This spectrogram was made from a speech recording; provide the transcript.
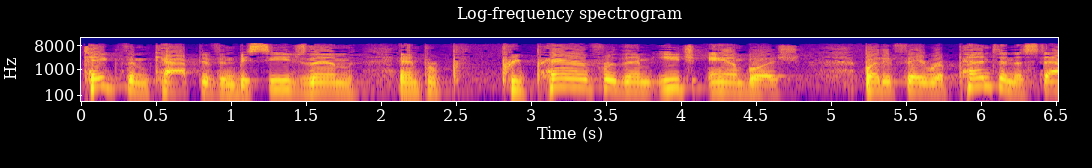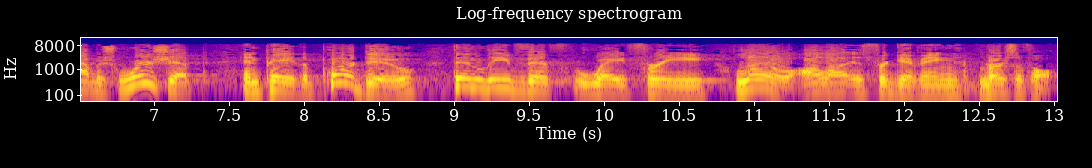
take them captive and besiege them, and pre- prepare for them each ambush but if they repent and establish worship and pay the poor due, then leave their way free. Lo, Allah is forgiving, merciful.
